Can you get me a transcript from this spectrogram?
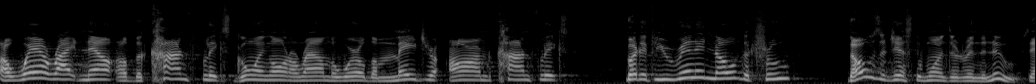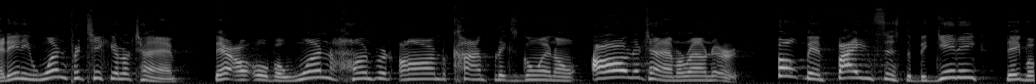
aware right now of the conflicts going on around the world, the major armed conflicts. But if you really know the truth, those are just the ones that are in the news. At any one particular time, there are over 100 armed conflicts going on all the time around the earth. Folk been fighting since the beginning. They were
